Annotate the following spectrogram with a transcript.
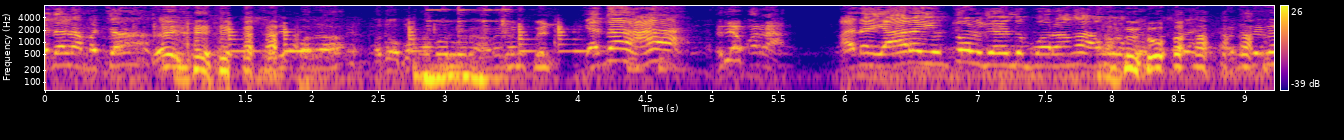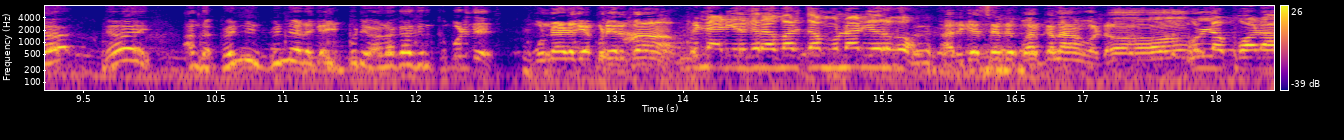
எதாடா மச்சான்? அதோ ஒரு அழகான பெண். எதா? சரியா பாரா அட யாரோ இன்டோலுக்கு எழுந்து போறாங்க அவங்களுக்கு. அந்த பெண்ணின் பின்னடகை இப்படி அழகாக இருக்கும் பொழுது முன்னடகை எப்படி இருக்கும்? பின்னாடி இருக்கிற மாதிரி தான் முன்னாடி இருக்கும். அருகே சென்று பார்க்கலாம் உள்ள போடா.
